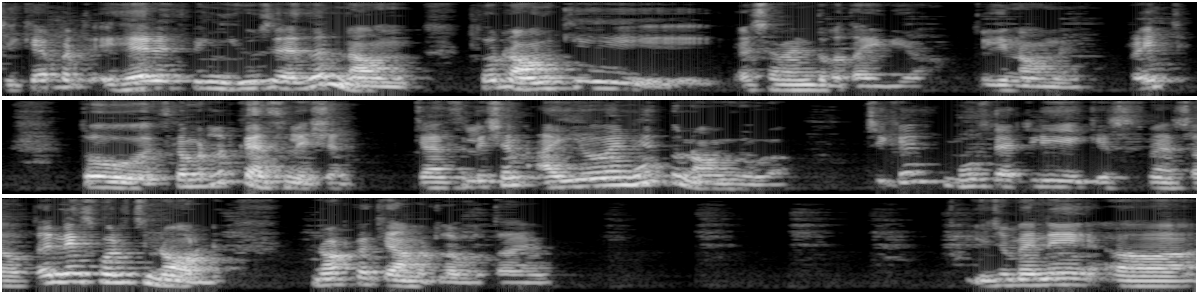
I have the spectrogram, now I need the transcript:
ठीक है? But here is being used as a noun तो नाउन की, ऐसा मैंने तो बता ही दिया। तो ये नाउन है राइट तो इसका मतलब cancellation cancellation I O N है तो नाउन होगा। ठीक है? मोस्ट लाइकली केस में ऐसा होता है। Next word is knot knot का क्या मतलब होता है? ये जो मैंने आ,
